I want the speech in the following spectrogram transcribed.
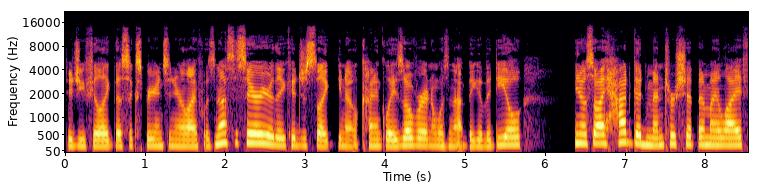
Did you feel like this experience in your life was necessary, or they could just like, you know, kind of glaze over it and it wasn't that big of a deal? You know, so I had good mentorship in my life.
